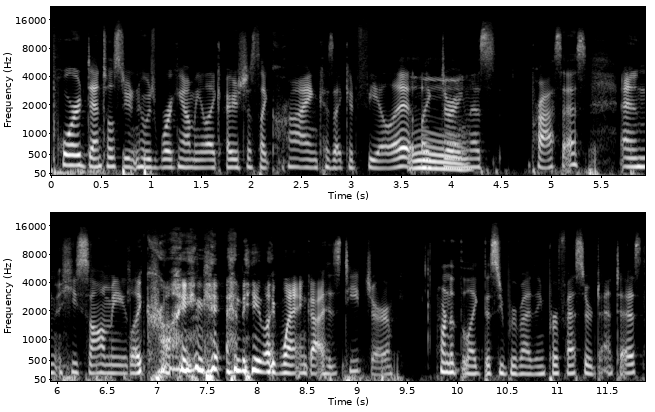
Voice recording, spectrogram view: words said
poor dental student who was working on me, like I was just like crying because I could feel it like during this process. And he saw me like crying and he like went and got his teacher one of the like the supervising professor dentist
